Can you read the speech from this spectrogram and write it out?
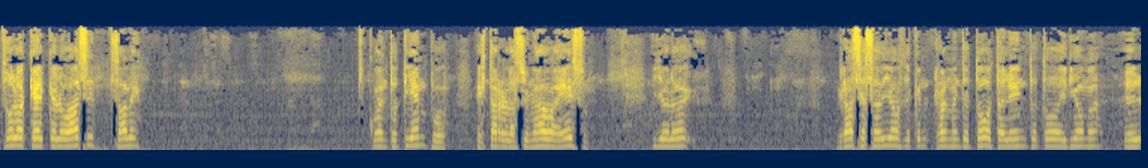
Solo aquel que lo hace sabe cuánto tiempo está relacionado a eso. Y yo le doy gracias a Dios de que realmente todo talento, todo idioma, Él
